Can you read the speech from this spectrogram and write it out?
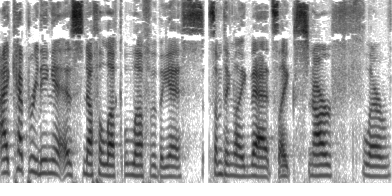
I kept reading it as Snuffleupagus, something like that. It's like Snarfler.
